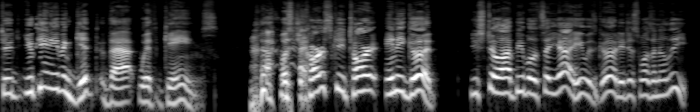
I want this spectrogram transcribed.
Dude, you can't even get that with games. Was Jakarski Tart any good? You still have people that say, yeah, he was good. He just wasn't elite.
